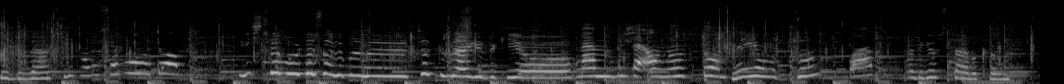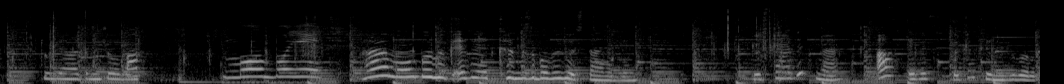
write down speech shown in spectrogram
Dur düzelteyim. İşte burada. İşte burada sarı balık. Çok güzel gözüküyor. Ben bir şey unuttum. Neyi unuttun? Bak. Hadi göster bakalım. Dur yardımcı olayım. Bak. Bu bulut. Ha mor balık. Evet. Kırmızı balığı göstermedin. Gösterdin mi? Ah evet. Bakın kırmızı balık.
